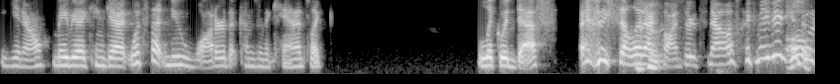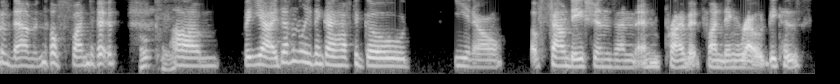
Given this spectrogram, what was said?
you know, maybe I can get what's that new water that comes in a can? It's like liquid death. And they sell it at concerts now. I'm like, maybe I can Oh. go to them and they'll fund it. okay. Um, but yeah, I definitely think I have to go, you know, foundations and, and private funding route because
